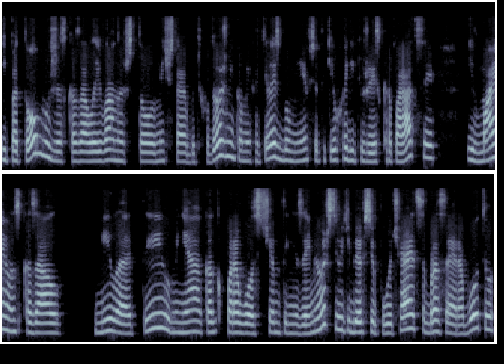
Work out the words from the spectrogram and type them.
и потом уже сказала Ивану, что мечтаю быть художником, и хотелось бы мне все-таки уходить уже из корпорации. И в мае он сказал, милая, ты у меня как паровоз, чем ты не займешься, у тебя все получается, бросай работу,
